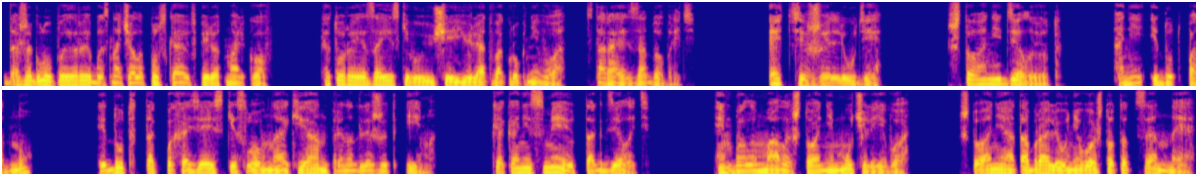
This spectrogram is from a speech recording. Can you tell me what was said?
Даже глупые рыбы сначала пускают вперед мальков, которые заискивающие юлят вокруг него, стараясь задобрить. Эти же люди. Что они делают? Они идут по дну? Идут так по-хозяйски, словно океан принадлежит им. Как они смеют так делать? Им было мало, что они мучили его, что они отобрали у него что-то ценное,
